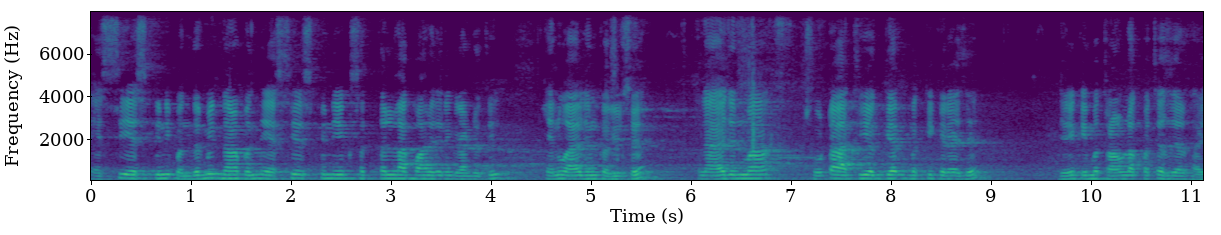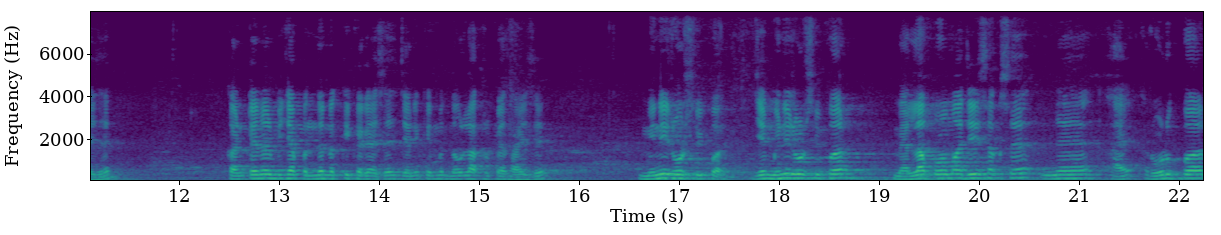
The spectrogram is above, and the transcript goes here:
એસસી એસપીની પંદરમી નાણાપંચની એસસી એસપીની એક સત્તર લાખ બાર હજારની ગ્રાન્ટ હતી એનું આયોજન કર્યું છે. અને આયોજનમાં છોટા હાથી અગિયાર નક્કી કર્યા છે, જેની કિંમત ત્રણ લાખ પચાસ હજાર થાય છે. કન્ટેનર બીજા પંદર નક્કી કર્યા છે, જેની કિંમત નવ લાખ રૂપિયા થાય છે. મિની રોડ સ્વીપર, જે મિની રોડ સ્વીપર મહેલાપુરમાં જઈ શકશે ને રોડ ઉપર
